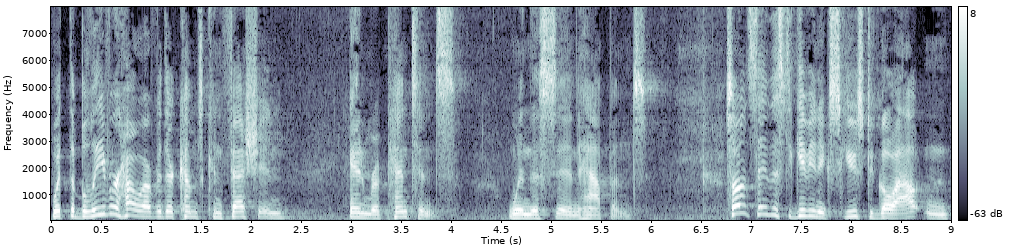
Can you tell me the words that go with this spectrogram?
With the believer, however, there comes confession and repentance when this sin happens. So I don't say this to give you an excuse to go out and,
